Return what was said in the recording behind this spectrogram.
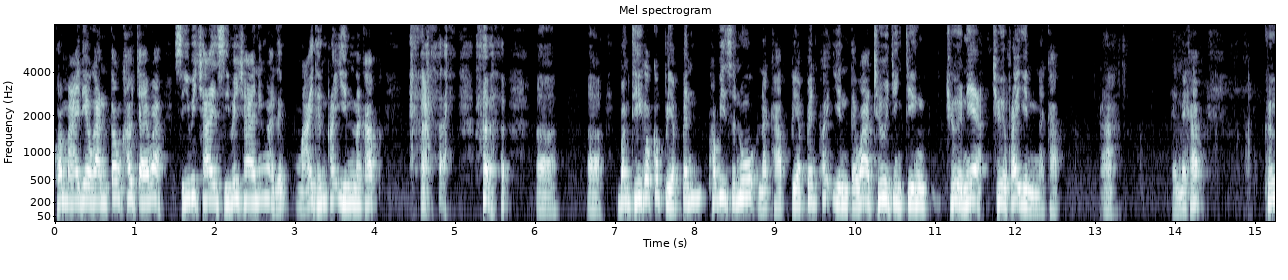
ความหมายเดียวกันต้องเข้าใจว่าศรีวิชัยศรีวิชัยนี่หมายถึงหมายถึงพระอินทร์นะครับบางทีเขาก็เปรียบเป็นพระวิษณุนะครับ เปรียบเป็นพระอินทร์แต่ว่าชื่อจริง ๆ ชื่อเนี้ยชื่อพระอินทร์นะครับเห็นไหมครับ คือ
